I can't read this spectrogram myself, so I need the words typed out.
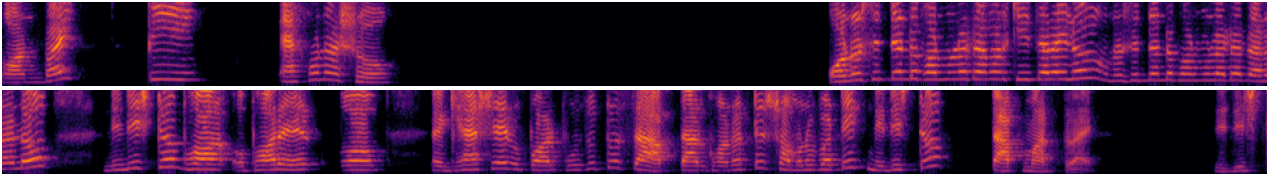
ওয়ান বাই পি এখন আসো। অনুসিদ্ধান্ত ফর্মুলাটা আমার কি দাঁড়াইলো অনুসিদ্ধান্ত ফর্মুলাটা দাঁড়াল নির্দিষ্ট ভরের ও গ্যাসের উপর প্রযুক্ত চাপ তার ঘনত্বের সমানুপাতিক নির্দিষ্ট তাপমাত্রায়। নির্দিষ্ট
